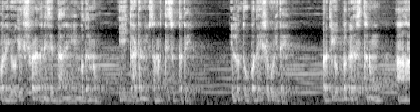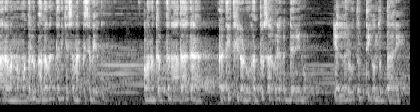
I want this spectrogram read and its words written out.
ಅವನು ಯೋಗೇಶ್ವರನೆನಿಸಿದ್ದಾನೆ ಎಂಬುದನ್ನು ಈ ಘಟನೆಯು ಸಮರ್ಥಿಸುತ್ತದೆ. ಇಲ್ಲೊಂದು ಉಪದೇಶವೂ ಇದೆ. ಪ್ರತಿಯೊಬ್ಬ ಗೃಹಸ್ಥನೂ ಆಹಾರವನ್ನು ಮೊದಲು ಭಗವಂತನಿಗೆ ಸಮರ್ಪಿಸಬೇಕು. ಅವನು ತೃಪ್ತನಾದಾಗ ಅತಿಥಿಗಳು ಹತ್ತು ಸಾವಿರವಿದ್ದರೇನು ಎಲ್ಲರೂ ತೃಪ್ತಿ ಹೊಂದುತ್ತಾರೆ.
